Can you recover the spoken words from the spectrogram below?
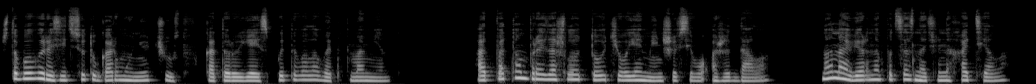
чтобы выразить всю ту гармонию чувств, которую я испытывала в этот момент. А потом произошло то, чего я меньше всего ожидала. Но, наверное, подсознательно хотела.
